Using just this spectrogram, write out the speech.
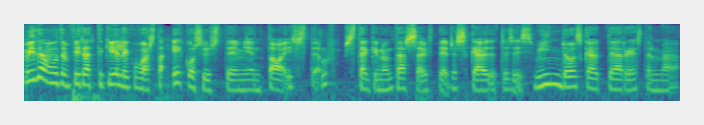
Mitä muuten pidätte kielikuvasta ekosysteemien taistelu? Sitäkin on tässä yhteydessä käytetty, siis Windows-käyttöjärjestelmää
